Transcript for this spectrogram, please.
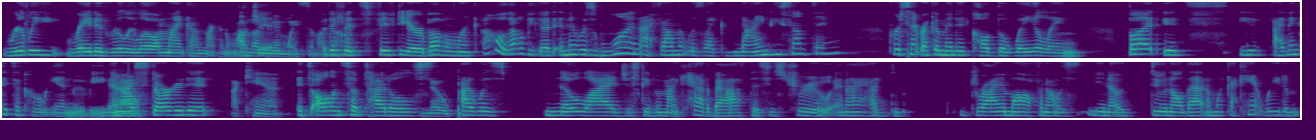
really rated really low, I'm like, I'm not going to watch it. I'm not it. even wasting my But if it's 50 or above, I'm like, oh, that'll be good. And there was one I found that was like 90 something percent recommended called The Wailing. But it's, I think it's a Korean movie. And I started it. I can't. It's all in subtitles. Nope. I was, no lie, just giving my cat a bath. This is true. And I had to dry him off and I was, you know, doing all that. I'm like, I can't read them.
